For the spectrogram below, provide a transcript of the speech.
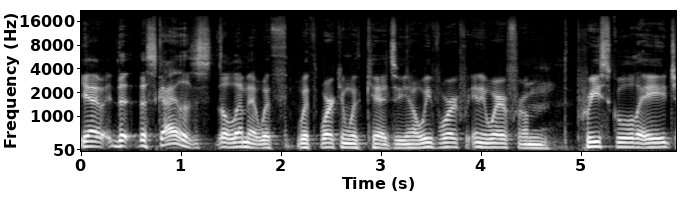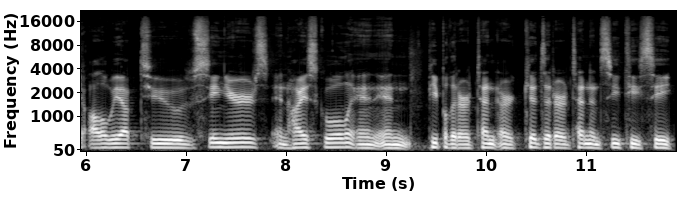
Yeah, the, the sky is the limit with, with working with kids. You know, we've worked anywhere from preschool age all the way up to seniors in high school and, and people that are attend or kids that are attending CTC.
